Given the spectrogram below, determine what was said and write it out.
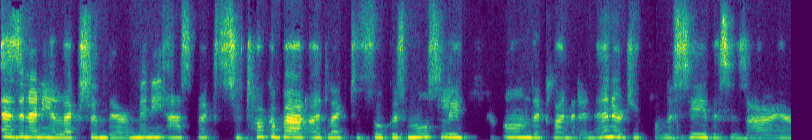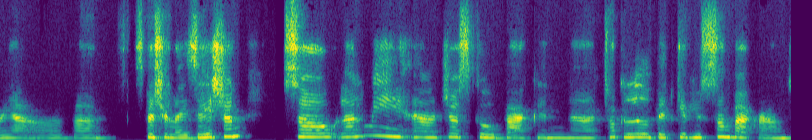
as in any election, there are many aspects to talk about. I'd like to focus mostly on the climate and energy policy. This is our area of uh, specialization. So let me uh, just go back and uh, talk a little bit, give you some background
